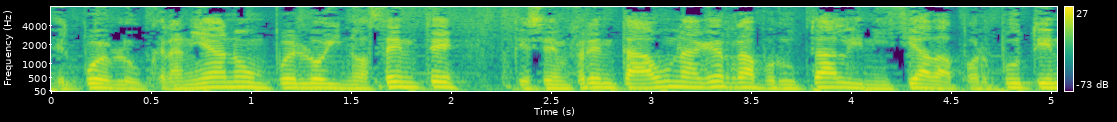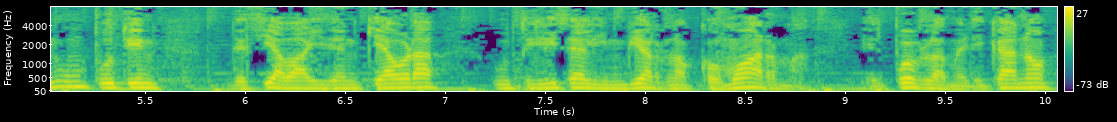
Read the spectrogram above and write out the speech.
El pueblo ucraniano, un pueblo inocente que se enfrenta a una guerra brutal iniciada por Putin, un Putin, decía Biden, que ahora utiliza el invierno como arma. El pueblo americano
